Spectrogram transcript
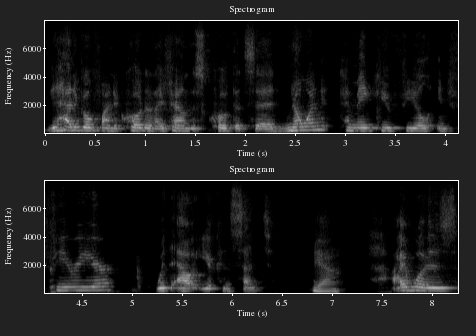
you had to go find a quote and I found this quote that said, No one can make you feel inferior without your consent. Yeah. I was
